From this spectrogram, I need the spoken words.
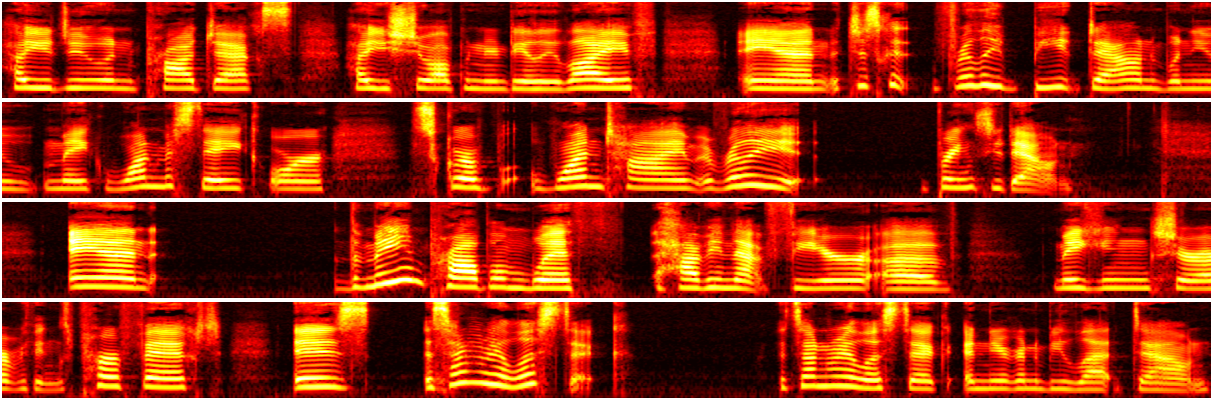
how you do in projects, how you show up in your daily life, and just get really beat down when you make one mistake or screw up one time. It really brings you down. And the main problem with having that fear of making sure everything's perfect is it's unrealistic. It's unrealistic and you're going to be let down,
